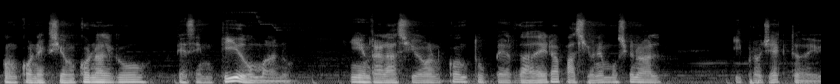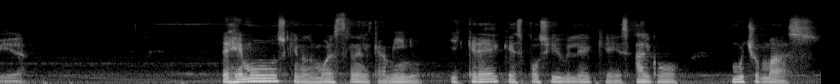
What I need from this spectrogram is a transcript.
con conexión con algo de sentido humano y en relación con tu verdadera pasión emocional y proyecto de vida. Dejemos que nos muestren el camino y cree que es posible que es algo mucho más.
